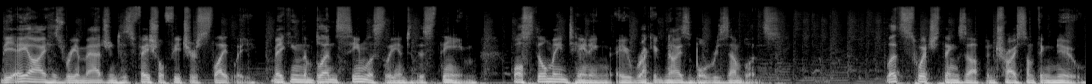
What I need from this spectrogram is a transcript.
The AI has reimagined his facial features slightly, making them blend seamlessly into this theme, while still maintaining a recognizable resemblance. Let's switch things up and try something new.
